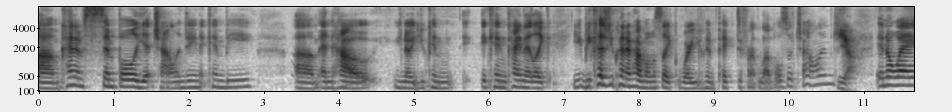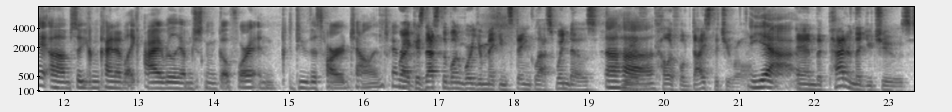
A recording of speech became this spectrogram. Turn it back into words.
um, kind of simple yet challenging it can be. Um, and how, you know, you can, it can kind of like, you, because you kind of have almost like where you can pick different levels of challenge. Yeah. In a way, um, so you can kind of like, I really am just going to go for it and do this hard challenge, kind Right, because that's the one where you're making stained glass windows Uh-huh. with colorful dice that you roll. Yeah. And the pattern that you choose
